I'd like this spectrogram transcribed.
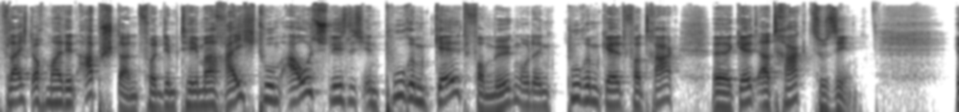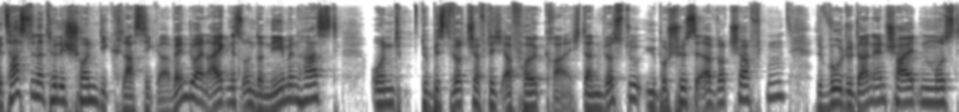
vielleicht auch mal den Abstand von dem Thema Reichtum ausschließlich in purem Geldvermögen oder in purem Geldvertrag, äh, Geldertrag zu sehen. Jetzt hast du natürlich schon die Klassiker. Wenn du ein eigenes Unternehmen hast und du bist wirtschaftlich erfolgreich, dann wirst du Überschüsse erwirtschaften, wo du dann entscheiden musst,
